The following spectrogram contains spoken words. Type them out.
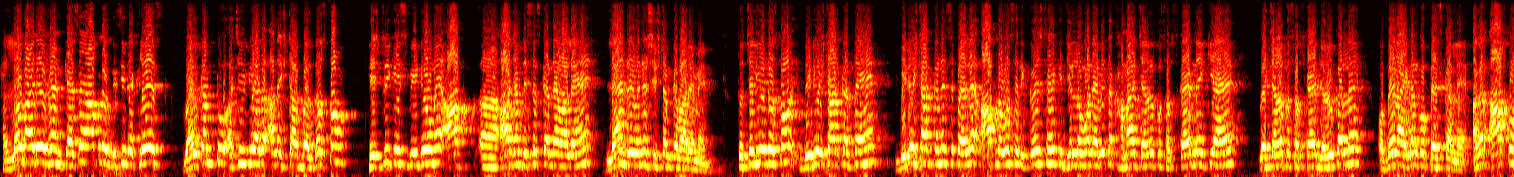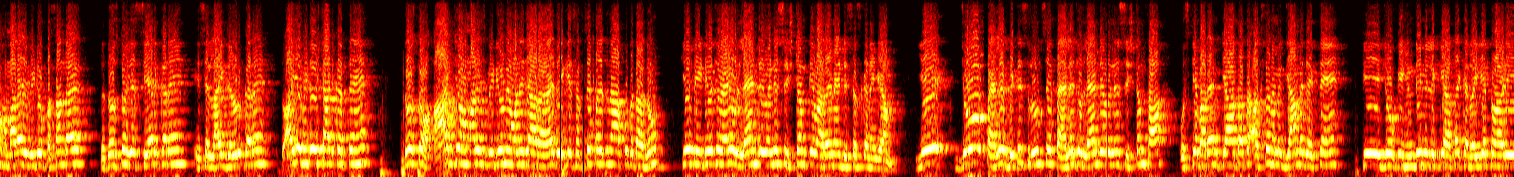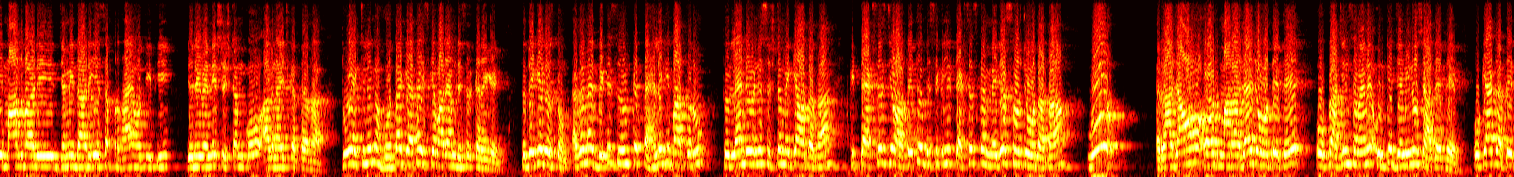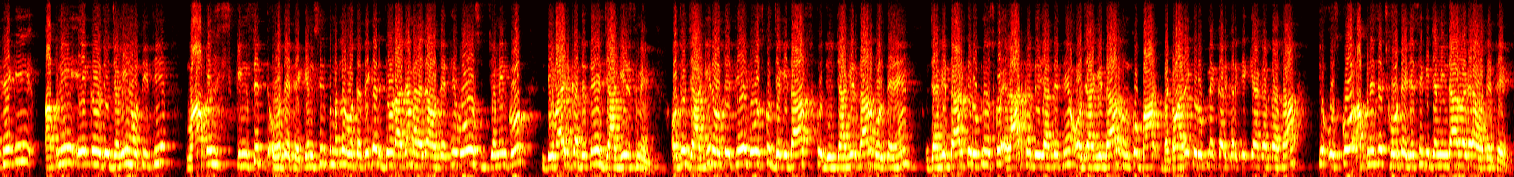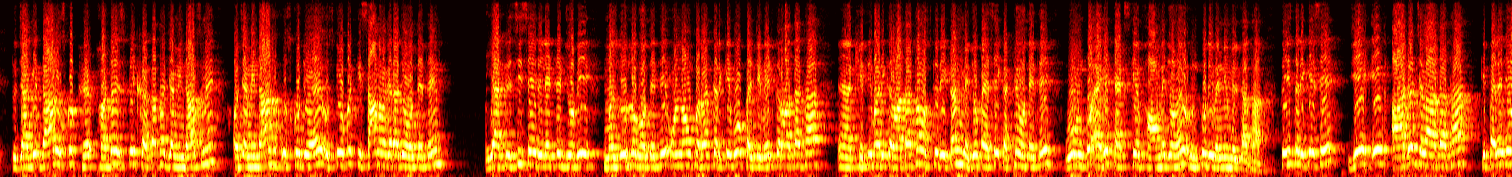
Hello my dear friend कैसे हैं आप लोग? This is Akhilesh welcome to achieve the unstoppable दोस्तों हिस्ट्री के इस वीडियो में आप आज हम डिस्कस करने वाले हैं लैंड रेवेन्यू सिस्टम के बारे में। तो चलिए दोस्तों वीडियो स्टार्ट करते हैं। वीडियो स्टार्ट करने से पहले आप लोगों से रिक्वेस्ट है कि जिन लोगों ने अभी तक हमारे चैनल को सब्सक्राइब नहीं किया है, वे चैनल को सब्सक्राइब ज़रूर कर लें और बेल आइकन को प्रेस कर लें। अगर आपको हमारा ये वीडियो पसंद आए तो दोस्तों, ये शेयर करें, इसे लाइक ज़रूर करें। तो आइए वीडियो स्टार्ट करते हैं। दोस्तों, आज जो हमारे इस वीडियो में होने जा रहा है, देखिए, सबसे पहले तो मैं आपको बता दूँ कि ये वीडियो जो है, वो लैंड रेवेन्यू सिस्टम के बारे में डिस्कस करेंगे हम। ये जो पहले ब्रिटिश रूल से पहले जो लैंड रेवेन्यू सिस्टम था, उसके बारे में क्या होता था? अक्सर हम एग्ज़ाम में देखते हैं कि जो कि हिंदी में लिख के आता है कि रैयतवाड़ी मालवाड़ी जमींदारी, ये सब प्रथाएँ होती थी जो रेवेन्यू सिस्टम को ऑर्गेनाइज करता था। तो एक्चुअली में होता क्या था, इसके बारे में हम डिस्कस करेंगे। तो देखिए दोस्तों, अगर मैं ब्रिटिश रूल के पहले की बात करूँ तो लैंड रेवेन्यू सिस्टम में क्या होता था कि टैक्सेस जो आते थे बेसिकली टैक्सेस का मेजर सोर्स जो होता था, वो राजाओं और महाराजाएँ जो होते थे, वो प्राचीन समय में उनके जमीनों से आते थे। वो क्या करते थे कि अपनी एक जो ज़मीन होती थी, वहाँ पर किंगशिप होते थे। किंगशिप मतलब होते थे कि जो राजा महाराजा होते थे, वो उस ज़मीन को डिवाइड कर देते हैं जागीर में। और जो जागीर होते थे, वो उसको जगीरदार को जागीरदार बोलते हैं, जागीरदार के रूप में उसको अलाट कर दिए जाते थे और जागीरदार उनको बंटवारे के रूप में कर करके क्या करता था कि उसको अपने से छोटे, जैसे कि जमींदार वगैरह होते थे तो जागीरदार उसको फर्दर स्प्लिट करता था जमींदार में और जमींदार उसको जो है, उसके ऊपर किसान वगैरह जो होते थे या कृषि से रिलेटेड जो भी मजदूर लोग होते थे, उन लोगों को रख करके वो कल्टीवेट करवाता था खेती बाड़ी करवाता था, उसके रिटर्न में जो पैसे इकट्ठे होते थे, वो उनको एज ए टैक्स के फॉर्म में जो है, उनको रिवेन्यू मिलता था। तो इस तरीके से ये एक आर्डर चला आता था कि पहले जो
